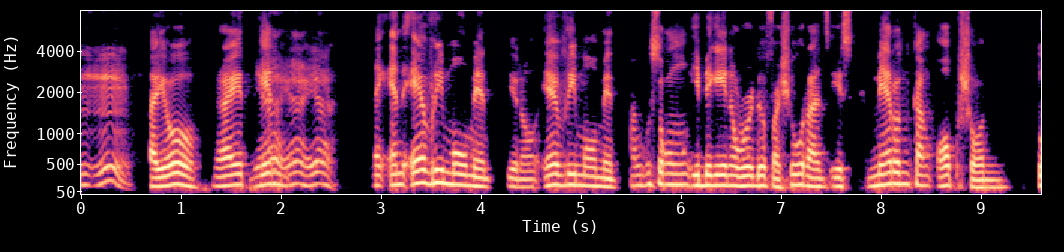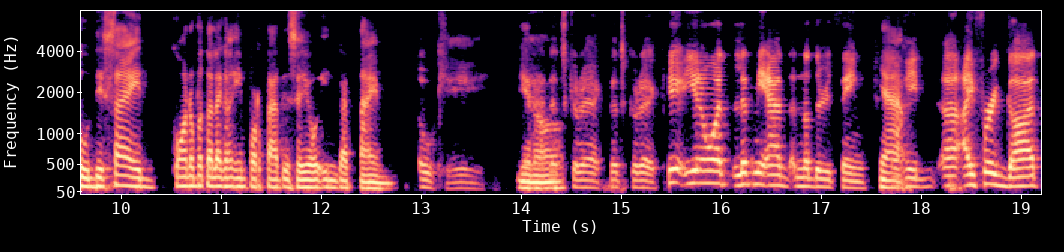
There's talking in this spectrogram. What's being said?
Mm-mm. tayo, right? Yeah, and, yeah, yeah. like, and every moment, you know, every moment, ang gusto kong ibigay ng word of assurance is meron kang option to decide kung ano ba talagang importante sa'yo in that time. Okay. You Yeah, know? that's correct. That's correct. Y- You know what? Let me add another thing. Yeah. Okay, uh, I forgot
